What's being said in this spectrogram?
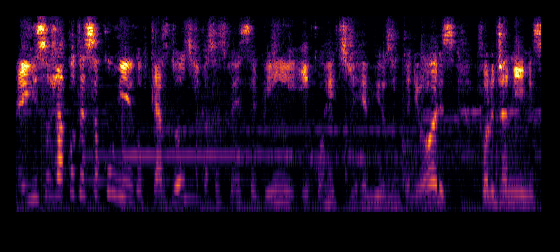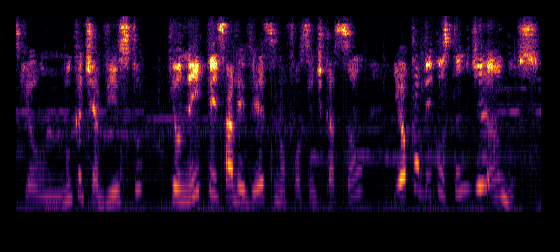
é- isso já aconteceu comigo, porque as duas indicações que eu recebi em, correntes de reviews anteriores foram de animes que eu nunca tinha visto, que eu nem pensava em ver se não fosse indicação, e eu acabei gostando de ambos.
